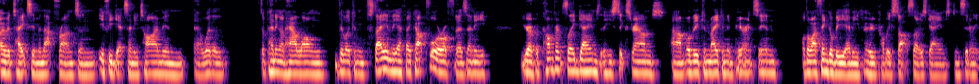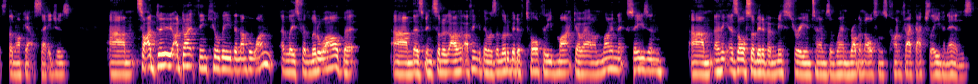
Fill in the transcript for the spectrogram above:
overtakes him in that front and if he gets any time in, you know, whether depending on how long Villa can stay in the FA Cup for, or if there's any Europa Conference League games that he sticks around um, or that he can make an appearance in. Although I think it'll be Emi who probably starts those games, considering it's the knockout stages. Um, so I do, I don't think he'll be the number one at least for a little while. But um, there's been sort of, I, I, think there was a little bit of talk that he might go out on loan next season. Um, I think there's also a bit of a mystery in terms of when Robin Olsen's contract actually even ends.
